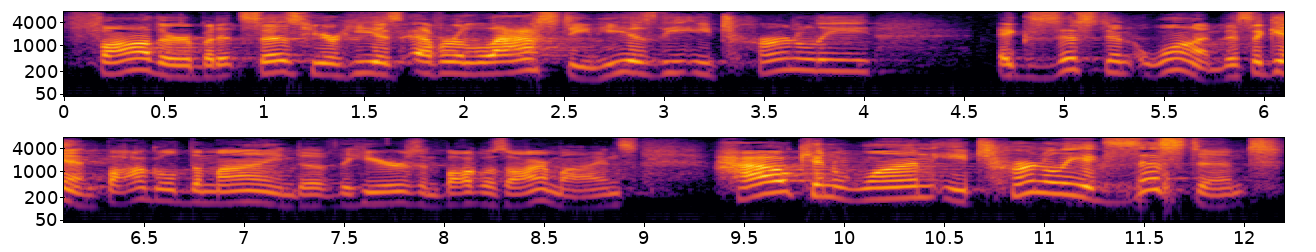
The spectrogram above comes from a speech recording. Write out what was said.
Father, but it says here he is everlasting. He is the eternally existent one. This again boggled the mind of the hearers and boggles our minds. How can one eternally existent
